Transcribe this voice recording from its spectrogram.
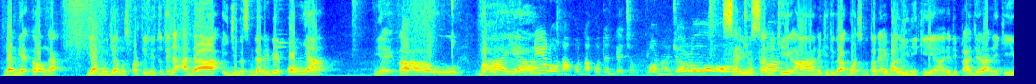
dan Gek tahu nggak jamu-jamu seperti ini tuh tidak ada izin resmi dari BPOM-nya. Gek tahu bahaya. Ini lo nakut-nakutin Gek Cemplon aja lo. Seriusan. Niki, ah Niki juga buat sebutan eh Bali Niki ya. Jadi pelajaran Niki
